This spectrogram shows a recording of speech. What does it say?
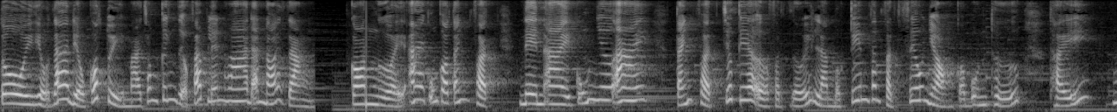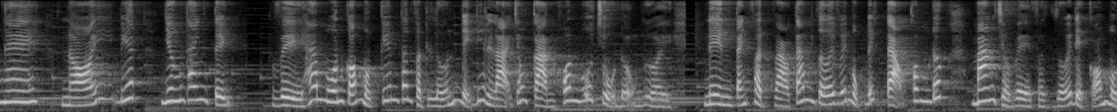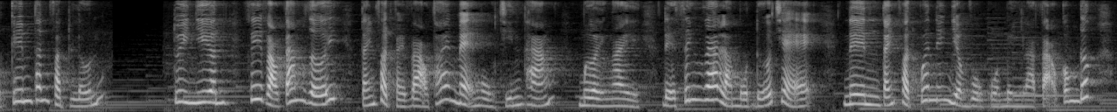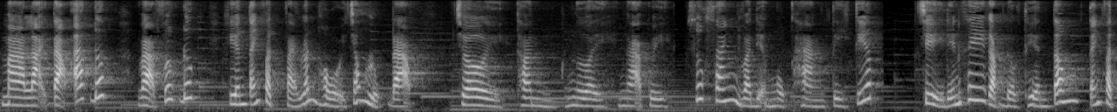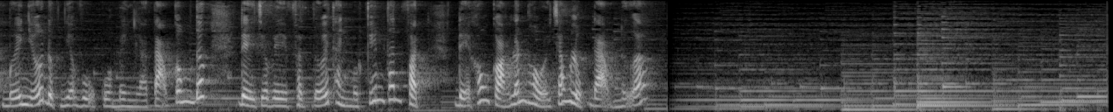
Tôi hiểu ra điều cốt tủy mà trong kinh Diệu Pháp Liên Hoa đã nói rằng con người ai cũng có tánh Phật nên ai cũng như ai. Tánh Phật trước kia ở Phật giới là một kim thân Phật siêu nhỏ có bốn thứ thấy, nghe, nói, biết nhưng thanh tịnh. Vì ham muốn có một kim thân Phật lớn để đi lại trong càn khôn vũ trụ độ người nên tánh Phật vào tam giới với mục đích tạo công đức mang trở về Phật giới để có một kim thân Phật lớn. Tuy nhiên, khi vào tam giới, tánh Phật phải vào thai mẹ ngủ 9 tháng, 10 ngày để sinh ra là một đứa trẻ. Nên tánh Phật quên đi nhiệm vụ của mình là tạo công đức mà lại tạo ác đức và phước đức khiến tánh Phật phải luân hồi trong lục đạo, trời, thần, người, ngạ quỷ, súc sanh và địa ngục hàng tỷ kiếp. Chỉ đến khi gặp được thiền tông, tánh Phật mới nhớ được nhiệm vụ của mình là tạo công đức để trở về Phật giới thành một kim thân Phật để không còn luân hồi trong lục đạo nữa.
